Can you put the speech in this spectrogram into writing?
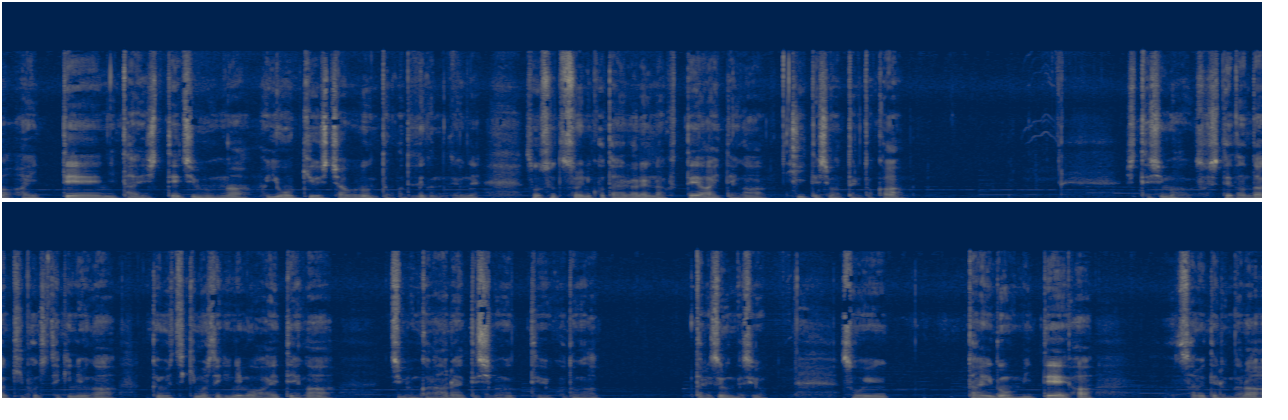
まあ、相手に対して自分が要求しちゃう部分とか出てくるんですよね。そうするとそれに応えられなくて相手が引いてしまったりとかしてしまうそしてだんだん気持ち的には気持ち的にも相手が自分から離れてしまうっていうことがあったりするんですよ。そういう態度を見てあ冷めてるんだな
